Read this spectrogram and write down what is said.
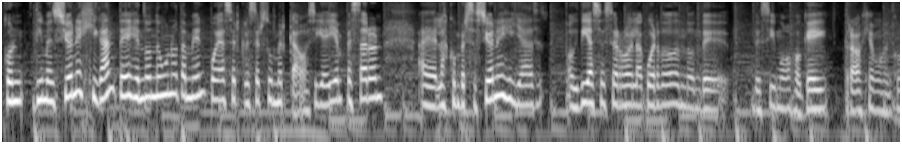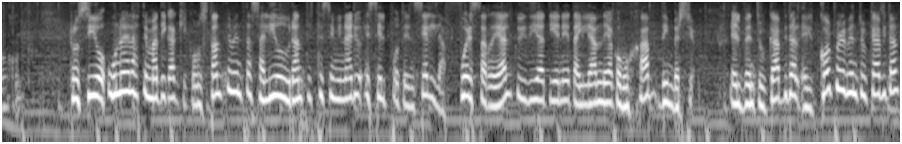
con dimensiones gigantes en donde uno también puede hacer crecer sus mercados. Así que ahí empezaron eh, las conversaciones y ya hoy día se cerró el acuerdo en donde decimos, ok, trabajemos en conjunto. Rocío, una de las temáticas que constantemente ha salido durante este seminario es el potencial y la fuerza real que hoy día tiene Tailandia como hub de inversión. El Venture Capital, el Corporate Venture Capital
